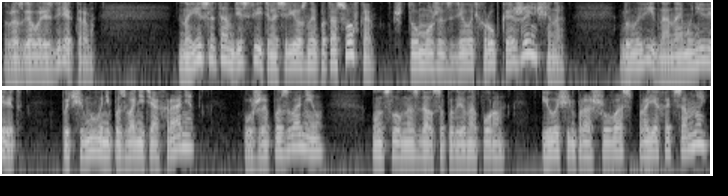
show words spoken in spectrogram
в разговоре с директором. Но если там действительно серьезная потасовка, что может сделать хрупкая женщина? Было видно, она ему не верит. «Почему вы не позвоните охране?» «Уже позвонил». Он словно сдался под ее напором. «И очень прошу вас проехать со мной».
